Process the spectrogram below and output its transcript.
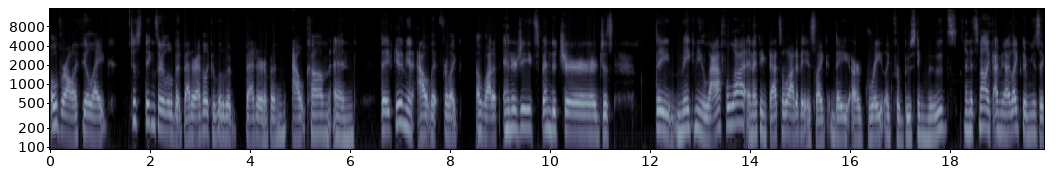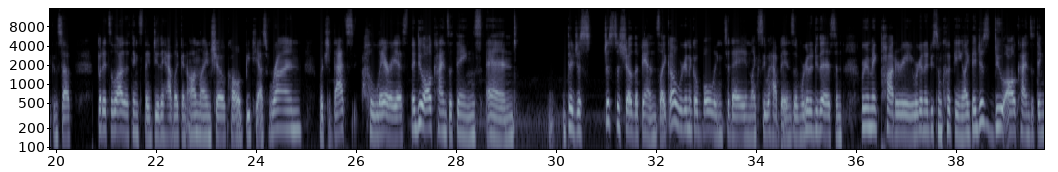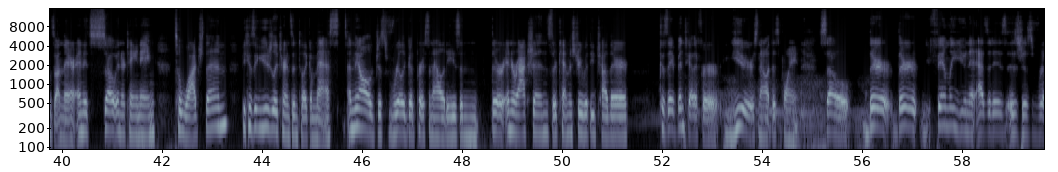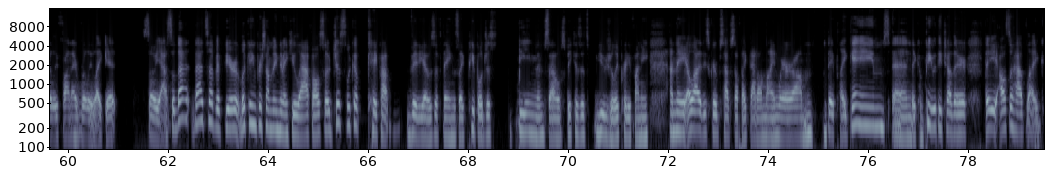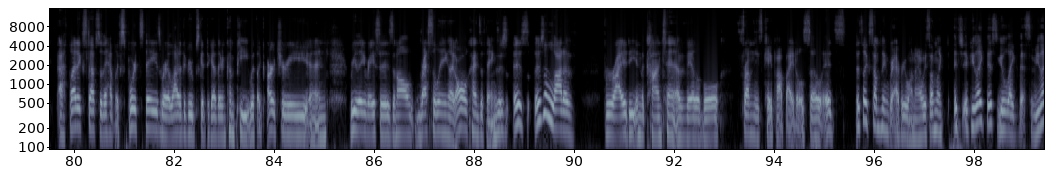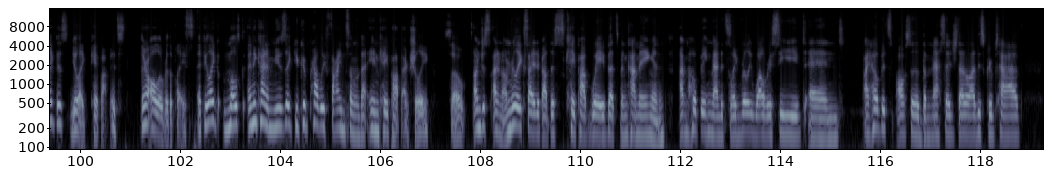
overall, I feel like just things are a little bit better. I have like a little bit better of an outcome and they've given me an outlet for like a lot of energy expenditure, just they make me laugh a lot and i think that's a lot of it is like they are great like for boosting moods. And it's not like i mean i like their music and stuff but it's a lot of the things they do. They have like an online show called bts run which that's hilarious. They do all kinds of things and they just just to show the fans like oh we're gonna go bowling today and like see what happens and we're gonna do this and we're gonna make pottery we're gonna do some cooking. Like they just do all kinds of things on there and it's so entertaining to watch them because it usually turns into like a mess. And they all have just really good personalities and their interactions their chemistry with each other because they've been together for years now at this point. So their their family unit as it is is just really fun. I really like it. So yeah, so that that's up if you're looking for something to make you laugh. Also, just look up K-pop videos of things like people just being themselves because it's usually pretty funny. And they a lot of these groups have stuff like that online where um they play games and they compete with each other. They also have like athletic stuff, so they have like sports days where a lot of the groups get together and compete with like archery and relay races and all wrestling, like all kinds of things. There's there's there's a lot of variety in the content available from these K-pop idols. So it's it's like something for everyone. I always I'm like it's if you like this, you'll like this. If you like this, you'll like K-pop. It's they're all over the place. If you like most any kind of music, you could probably find some of that in K-pop actually. So, I'm just I don't know, I'm really excited about this K-pop wave that's been coming and I'm hoping that it's like really well received and I hope it's also the message that a lot of these groups have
